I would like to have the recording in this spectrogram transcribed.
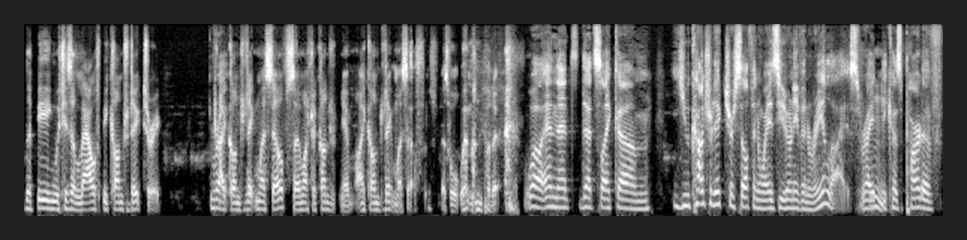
the being which is allowed to be contradictory. I contradict myself so much. I, contra- you know, I contradict myself. That's- what Whitman put it. Well, and that's that's like um, you contradict yourself in ways you don't even realize, right? Hmm. Because part of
